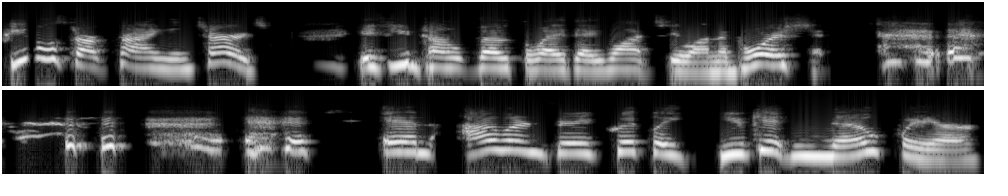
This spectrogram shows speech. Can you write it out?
people start crying in church if you don't vote the way they want to on abortion. and I learned very quickly you get nowhere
